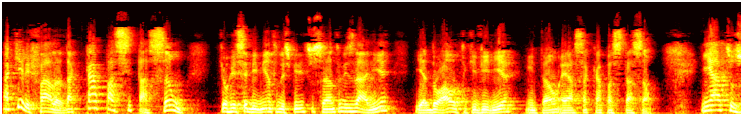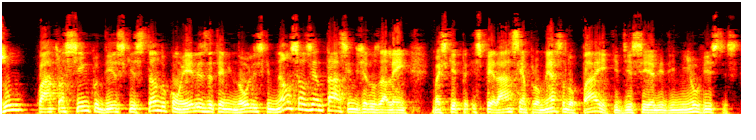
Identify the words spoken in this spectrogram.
Aqui ele fala da capacitação que o recebimento do Espírito Santo lhes daria, e é do alto que viria, então, essa capacitação. Em Atos 1, 4 a 5, diz que, estando com eles, determinou-lhes que não se ausentassem de Jerusalém, mas que esperassem a promessa do Pai, que disse ele, de mim ouvistes.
